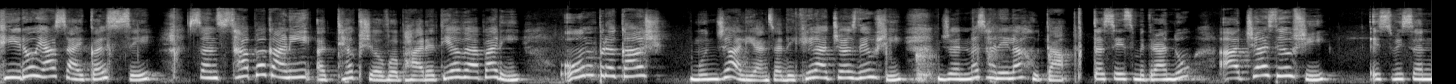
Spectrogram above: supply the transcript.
हिरो या सायकल्सचे संस्थापक आणि अध्यक्ष व भारतीय व्यापारी ओम प्रकाश मुंजाल यांचा देखील आजच्याच दिवशी जन्म झालेला होता. तसेच मित्रांनो आजच्याच दिवशी इसवी सन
